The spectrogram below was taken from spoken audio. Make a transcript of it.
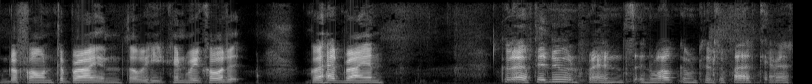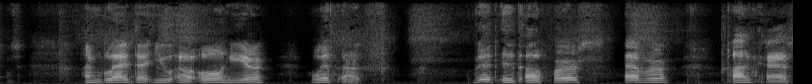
the phone to Brian so he can record it. Go ahead, Brian. Good afternoon, friends, and welcome to the podcast. I'm glad that you are all here with us. This is our first ever podcast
